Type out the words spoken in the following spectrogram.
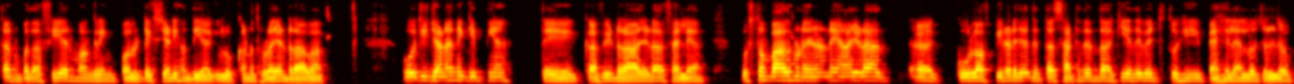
ਤੁਹਾਨੂੰ ਪਤਾ ਫੀਅਰ ਮੌਂਗਰਿੰਗ ਪੋਲਿਟਿਕਸ ਜਿਹੜੀ ਹੁੰਦੀ ਆ ਕਿ ਲੋਕਾਂ ਨੂੰ ਥੋੜਾ ਜਿਹਾ ਡਰਾਵਾ, ਉਹ ਚੀਜ਼ਾਂ ਇਹਨਾਂ ਨੇ ਕੀਤੀਆਂ ਤੇ ਕਾਫੀ ਡਰਾ ਜਿਹੜਾ ਫੈਲਿਆ। ਉਸ ਤੋਂ ਬਾਅਦ ਹੁਣ ਇਹਨਾਂ ਨੇ ਆ ਜਿਹੜਾ ਕੂਲ ਆਫ ਪੀਰੀਅਡ ਜਿਹਾ ਦਿੱਤਾ 60 ਦਿਨ ਦਾ ਕਿ ਇਹਦੇ ਵਿੱਚ ਤੁਸੀਂ ਪੈਸੇ ਲੈ ਲਓ, ਚੱਲ ਜਾਓ।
